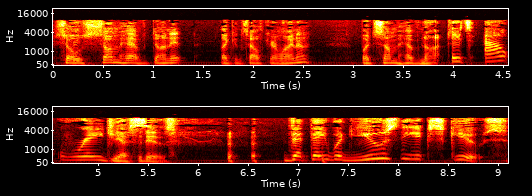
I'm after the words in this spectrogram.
So some have done it, like in South Carolina, but some have not. It's outrageous. Yes, it is. that they would use the excuse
